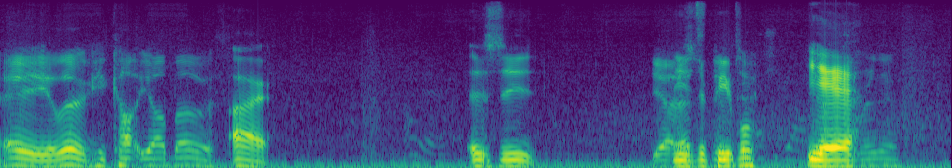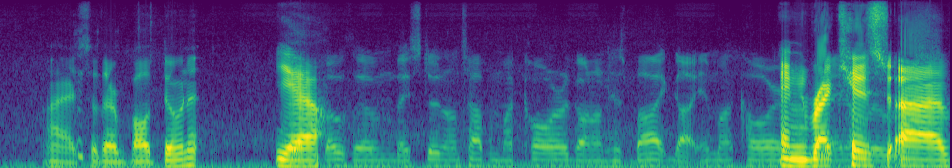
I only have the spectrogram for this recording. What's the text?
Hey, look, he caught y'all both. Alright. Is the Yeah, These that's the people? two. yeah, alright, so they're both doing it? Yeah. Both of them, they stood on top of my car, got on his bike, got in my car. And ran wrecked his uh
